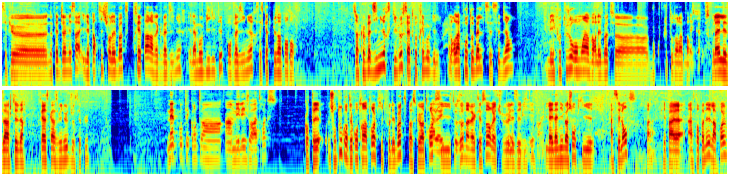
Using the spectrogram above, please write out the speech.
C'est que ne faites jamais ça, il est parti sur les bots très tard avec Vladimir, et la mobilité pour Vladimir, c'est ce qu'il y a de plus important. C'est-à-dire que Vladimir, ce qu'il veut, c'est être très mobile. Alors la proto-belt, c'est bien, mais il faut toujours au moins avoir les bots euh, beaucoup plus tôt dans la partie. Parce que là, il les a achetés vers 13-15 minutes, je sais plus. Même quand t'es contre un, un mêlé genre Atrox? Quand surtout quand t'es contre un Atrox, il te faut les bots, parce que Atrox, Ah bah oui. il te zone avec ses sorts et tu veux les éviter. Il a une animation qui est assez lente, enfin, qui est pas instantanée, la preuve.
